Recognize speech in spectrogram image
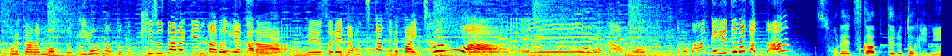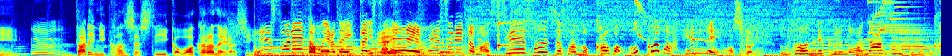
うん。これからもっといろんなとこ傷だらけになるんやから。メンソレータム使ってる場合ちゃうわ。えー、ほなもっとなんか言ってなかった？それ使ってる時にうん誰に感謝していいかわからないらしい。メンソレータムやないかいそれ。メンソレータムは生産者さんの顔が浮かばへんねん。確かに。浮かんでくるのはナース服の可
